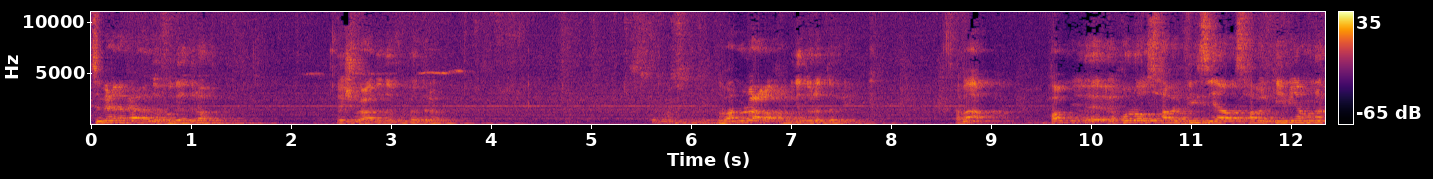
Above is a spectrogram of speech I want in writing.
سمعنا في عدد أفوقادرو إيش هو عدد أفوقادرو؟ طبعا له علاقة بالجدول الدوري تمام. هم يقولوا أصحاب الفيزياء وأصحاب الكيمياء هناك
